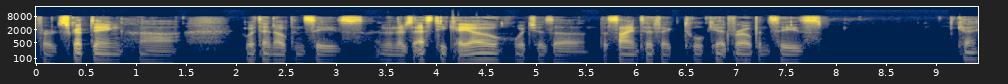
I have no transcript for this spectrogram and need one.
for scripting within OpenSees. And then there's STKO, which is a, uh, the scientific toolkit for OpenSees. Okay,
